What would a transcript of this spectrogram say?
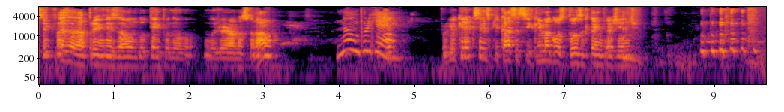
você que faz a previsão do tempo no, no Jornal Nacional? Não, por quê? Porque eu queria que você explicasse esse clima gostoso que tá entre a gente.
